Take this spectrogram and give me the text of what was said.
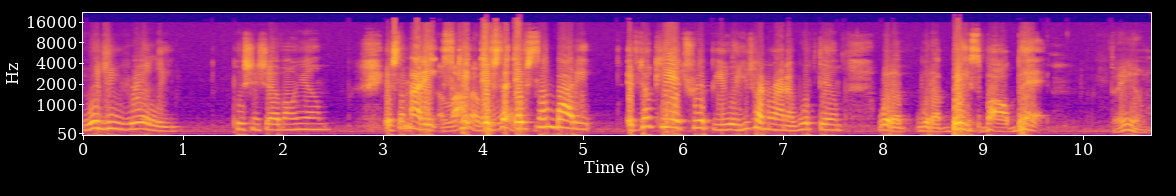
would you really push and shove on him? If somebody, A lot skip- of if them if somebody, if your kid trip you and you turn around and whoop them with a with a baseball bat, Damn.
